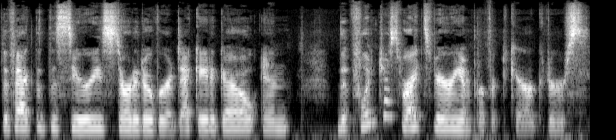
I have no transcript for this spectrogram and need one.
the fact that the series started over a decade ago and that Flint just writes very imperfect characters.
